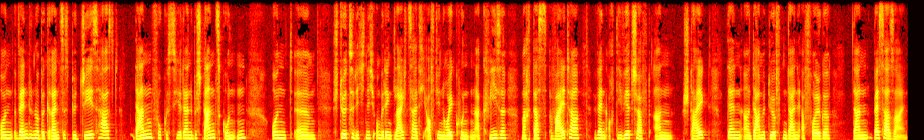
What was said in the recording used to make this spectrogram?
Und wenn du nur begrenztes Budgets hast, dann fokussiere deine Bestandskunden und ähm, stürze dich nicht unbedingt gleichzeitig auf die Neukundenakquise. Mach das weiter, wenn auch die Wirtschaft ansteigt, denn äh, damit dürften deine Erfolge dann besser sein.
